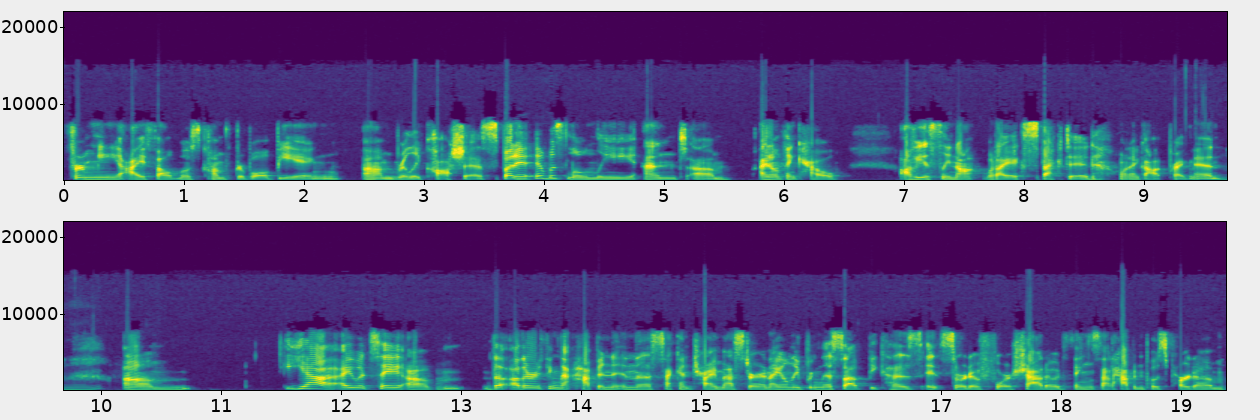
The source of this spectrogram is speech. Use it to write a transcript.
for me, I felt most comfortable being um, really cautious. But it, it, was lonely. And um, I don't think how, obviously, not what I expected when I got pregnant. Mm-hmm. Um, yeah, I would say um, the other thing that happened in the second trimester, and I only bring this up because it sort of foreshadowed things that happened postpartum.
